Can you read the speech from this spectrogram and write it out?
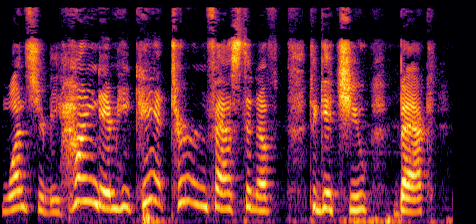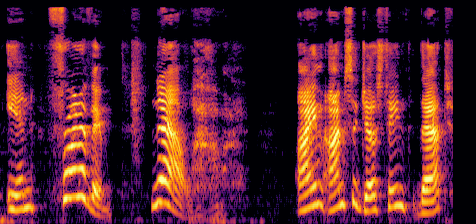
Once you're behind him, he can't turn fast enough to get you back in front of him. Now, I'm I'm suggesting that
